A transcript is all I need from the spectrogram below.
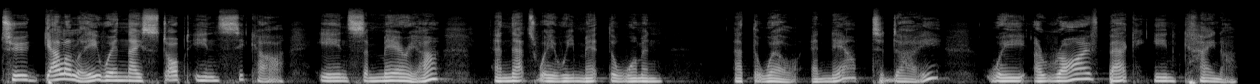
to Galilee when they stopped in Sychar in Samaria, and that's where we met the woman at the well. And now, today, we arrive back in Cana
